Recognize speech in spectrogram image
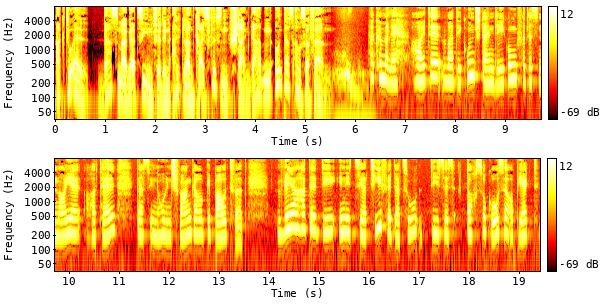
aktuell. Das Magazin für den Altlandkreis Füssen, Steingaden und das Außerfern. Herr Kümmerle, heute war die Grundsteinlegung für das neue Hotel, das in Hohenschwangau gebaut wird. Wer hatte die Initiative dazu, dieses doch so große Objekt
